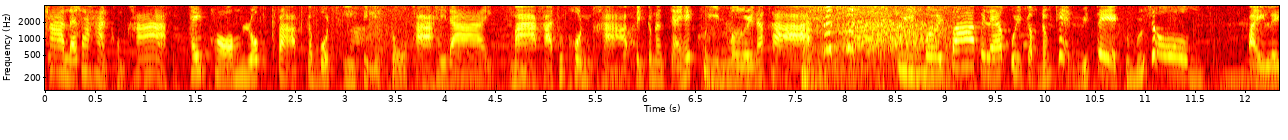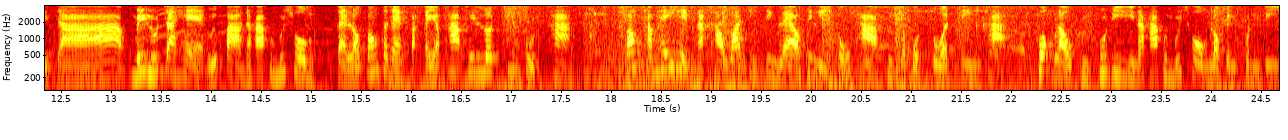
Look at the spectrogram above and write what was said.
ข้าและทหารของข้าให้พร้อมลบปราบกบฏอีสิริโสภาให้ได้ มาค่ะทุกคนขาเป็นกำลังใจให้ควีนเมยนะคะ วีนเมยบ้าไปแล้วคุยกับน้ำแข็งวิเศษคุณผู้ชม ไปเลยจ้า ไม่รู้จะแหกหรือเปล่านะคะ คุณผู้ชม แต่เราต้องแสดงศักยภาพให้เลิศที่สุดค่ะ ต้องทำให้เห็นนะคะว่าจริง ๆ แล้วสิริโสภาคือกบฏตัวจริงค่ะ พวกเราคือผู้ดีนะคะ คุณผู้ชมเราเป็นคนดี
